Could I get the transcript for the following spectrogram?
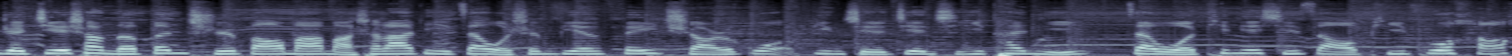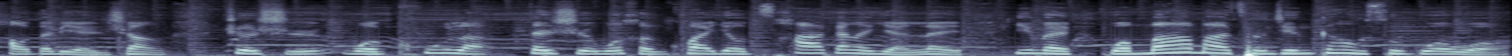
着街上的奔驰、宝马、玛莎拉蒂在我身边飞驰而过，并且溅起一滩泥在我天天洗澡、皮肤好好的脸上。这时我哭了，但是我很快又擦干了眼泪，因为我妈妈曾经告诉过我，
